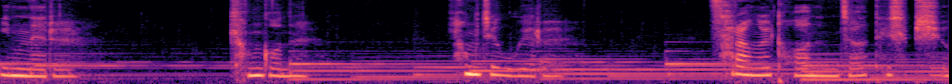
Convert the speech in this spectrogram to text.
인내를, 경건을, 형제 우애를, 사랑을 더하는 자 되십시오.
